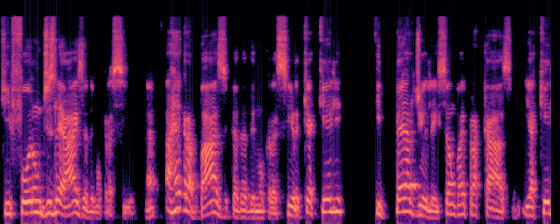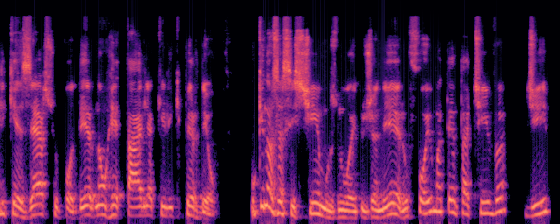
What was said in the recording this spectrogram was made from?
que foram desleais à democracia. Né? A regra básica da democracia é que aquele que perde a eleição vai para casa e aquele que exerce o poder não retalha aquele que perdeu. O que nós assistimos no 8 de janeiro foi uma tentativa de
